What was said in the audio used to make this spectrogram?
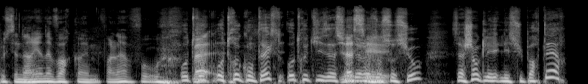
Mais Ça n'a rien à voir quand même. Enfin là, faut. Autre, Bah, autre contexte, autre utilisation là, des réseaux sociaux, sachant que les, les supporters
